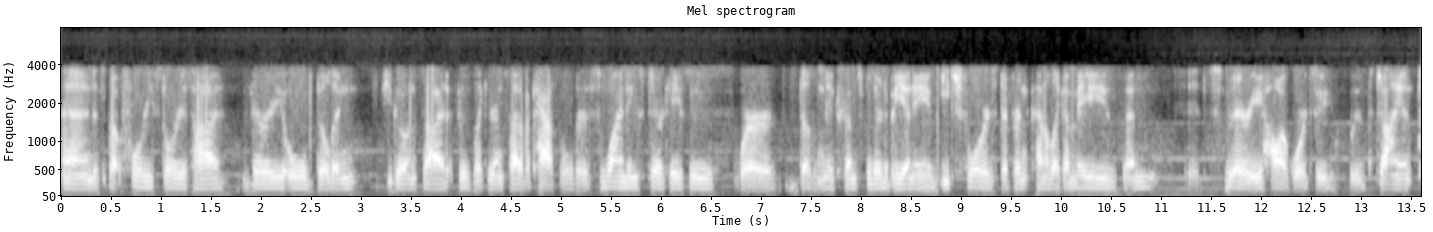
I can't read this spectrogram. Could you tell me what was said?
and it's about 40 stories high, very old building. If you go inside, it feels like you're inside of a castle. There's winding staircases where it doesn't make sense for there to be any. Each floor is different, kind of like a maze, and it's very Hogwartsy with giant,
